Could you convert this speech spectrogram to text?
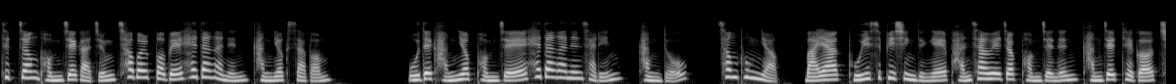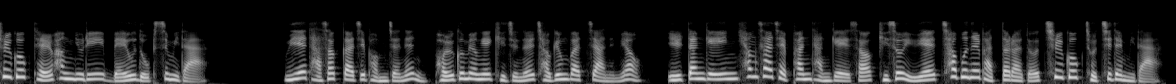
특정 범죄 가중처벌법에 해당하는 강력사범, 5대 강력범죄에 해당하는 살인, 강도, 성폭력, 마약, 보이스피싱 등의 반사회적 범죄는 강제 퇴거 출국될 확률이 매우 높습니다. 위의 다섯 가지 범죄는 벌금형의 기준을 적용받지 않으며 1단계인 형사재판 단계에서 기소 이후에 처분을 받더라도 출국 조치됩니다.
